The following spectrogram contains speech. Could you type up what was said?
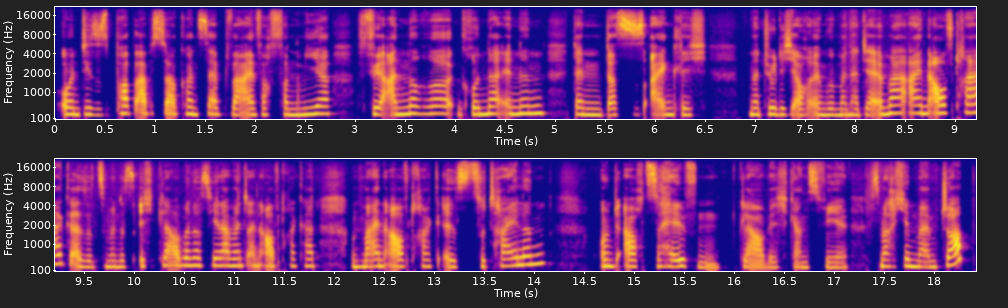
Und dieses Pop-Up-Store-Konzept war einfach von mir für andere GründerInnen, denn das ist eigentlich natürlich auch irgendwo, man hat ja immer einen Auftrag, also zumindest ich glaube, dass jeder Mensch einen Auftrag hat. Und mein Auftrag ist zu teilen und auch zu helfen, glaube ich, ganz viel. Das mache ich in meinem Job,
